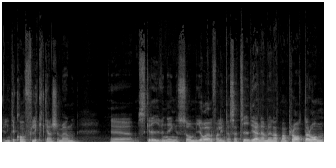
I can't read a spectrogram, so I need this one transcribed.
eller inte konflikt kanske, men Eh, skrivning som jag i alla fall inte har sett tidigare, nämligen att man pratar om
